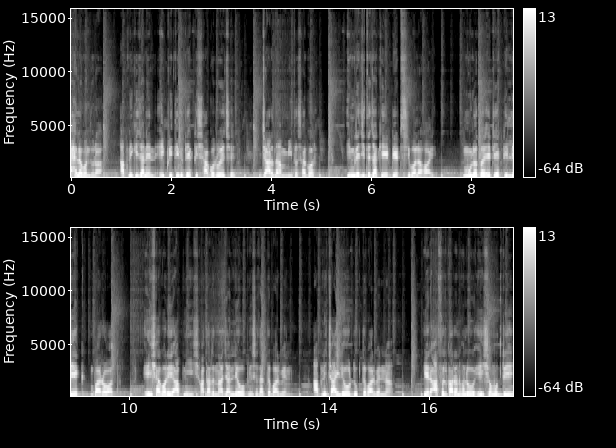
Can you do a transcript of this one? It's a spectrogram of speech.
হ্যালো বন্ধুরা, আপনি কি জানেন এই পৃথিবীতে একটি সাগর রয়েছে? যার নাম মৃত সাগর ইংরেজিতে যাকে ডেড সি বলা হয়। মূলত এটি একটি লেক বা হ্রদ। এই সাগরে আপনি সাঁতার না জানলেও ভেসে থাকতে পারবেন। আপনি চাইলেও ডুবতে পারবেন না। এর আসল কারণ হলো এই সমুদ্রে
